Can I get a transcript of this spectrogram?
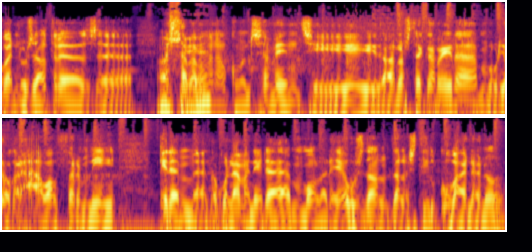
quan nosaltres eh, Ah, estàvem sí? en el començament, sí, de la nostra carrera, amb l'Oriol Grau, el Fermí, que érem, d'alguna manera, molt hereus del, de l'estil cubana, no?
